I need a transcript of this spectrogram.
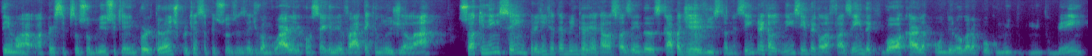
tem uma, percepção sobre isso, que é importante, porque essa pessoa às vezes é de vanguarda, ele consegue levar a tecnologia lá, só que nem sempre, a gente até brinca que é aquelas fazendas capa de revista, né? Sempre aquela, nem sempre aquela fazenda, igual a Carla ponderou agora há pouco muito, muito bem,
